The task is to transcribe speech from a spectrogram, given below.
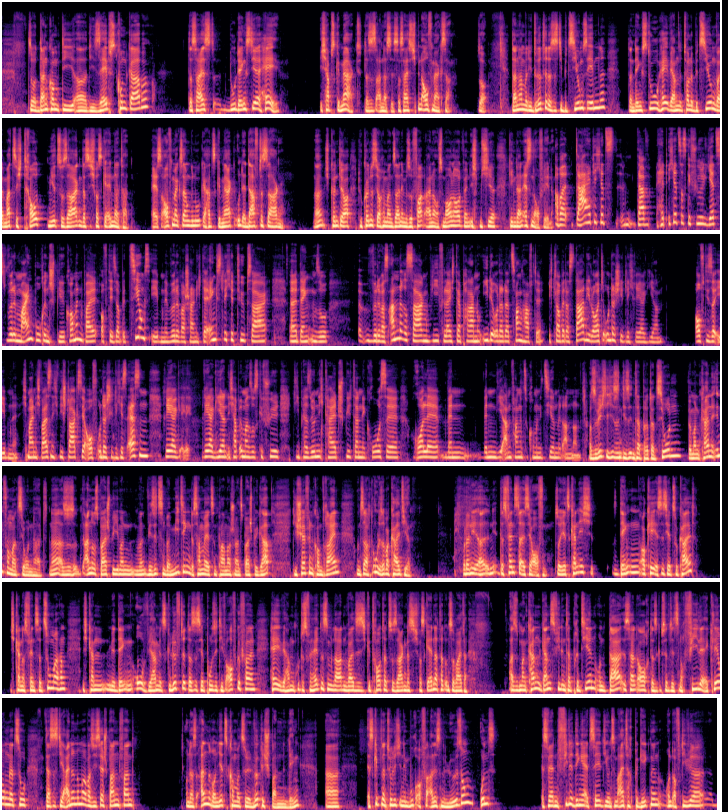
So, dann kommt die, äh, die Selbstkundgabe. Das heißt, du denkst dir, hey, ich habe es gemerkt, dass es anders ist. Das heißt, ich bin aufmerksam. So, dann haben wir die dritte, das ist die Beziehungsebene. Dann denkst du, hey, wir haben eine tolle Beziehung, weil Matt sich traut, mir zu sagen, dass sich was geändert hat. Er ist aufmerksam genug, er hat es gemerkt und er darf das sagen. Ne? Ich könnte ja, du könntest ja auch jemand sein, der mir sofort einer aufs Maul haut, wenn ich mich hier gegen dein Essen auflehne. Aber da hätte ich jetzt, da hätte ich jetzt das Gefühl, jetzt würde mein Buch ins Spiel kommen, weil auf dieser Beziehungsebene würde wahrscheinlich der ängstliche Typ sagen, äh, denken so, würde was anderes sagen, wie vielleicht der Paranoide oder der Zwanghafte. Ich glaube, dass da die Leute unterschiedlich reagieren auf dieser Ebene. Ich meine, ich weiß nicht, wie stark sie auf unterschiedliches Essen reage reagieren. Ich habe immer so das Gefühl, die Persönlichkeit spielt dann eine große Rolle, wenn, wenn die anfangen zu kommunizieren mit anderen. Also wichtig sind diese Interpretationen, wenn man keine Informationen hat. Ne? Also ein anderes Beispiel, jemand, wir sitzen beim Meeting, das haben wir jetzt ein paar Mal schon als Beispiel gehabt. Die Chefin kommt rein und sagt, oh, das ist aber kalt hier. Oder äh, nee, das Fenster ist ja offen. So, jetzt kann ich denken, okay, es ist jetzt zu kalt. Ich kann das Fenster zumachen. Ich kann mir denken, oh, wir haben jetzt gelüftet, das ist ihr positiv aufgefallen. Hey, wir haben ein gutes Verhältnis im Laden, weil sie sich getraut hat zu sagen, dass sich was geändert hat und so weiter. Also man kann ganz viel interpretieren und da ist halt auch, da gibt es jetzt noch viele Erklärungen dazu. Das ist die eine Nummer, was ich sehr spannend fand. Und das andere, und jetzt kommen wir zu den wirklich spannenden Dingen. Äh, es gibt natürlich in dem Buch auch für alles eine Lösung und es werden viele Dinge erzählt, die uns im Alltag begegnen und auf die wir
